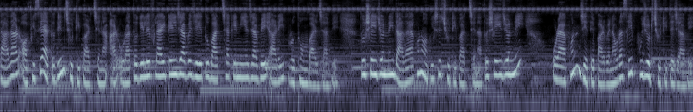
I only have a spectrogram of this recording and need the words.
দাদার অফিসে এতদিন ছুটি পাচ্ছে না। আর ওরা তো গেলে ফ্লাইটেই যাবে, যেহেতু বাচ্চাকে নিয়ে যাবে আর এই প্রথমবার যাবে। তো সেই জন্যেই দাদা এখন অফিসে ছুটি পাচ্ছে না। তো সেই জন্যেই ওরা এখন যেতে পারবে না, ওরা সেই পুজোর ছুটিতে যাবে।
